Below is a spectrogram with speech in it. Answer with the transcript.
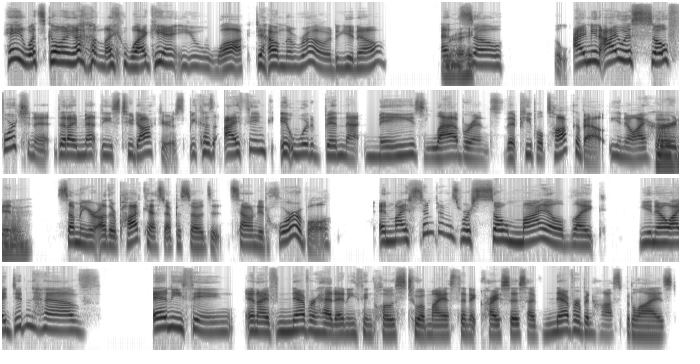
hey, what's going on? Like, why can't you walk down the road, you know? And right. so I mean, I was so fortunate that I met these two doctors because I think it would have been that maze labyrinth that people talk about. You know, I heard mm-hmm. in some of your other podcast episodes, it sounded horrible. And my symptoms were so mild. Like, you know, I didn't have anything, and I've never had anything close to a myasthenic crisis. I've never been hospitalized,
